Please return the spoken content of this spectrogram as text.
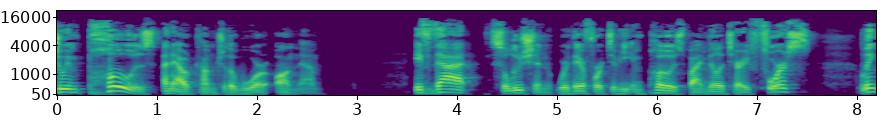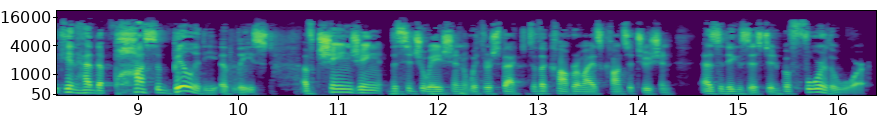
to impose an outcome to the war on them. If that solution were therefore to be imposed by military force, Lincoln had the possibility, at least, of changing the situation with respect to the compromise constitution as it existed before the war.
